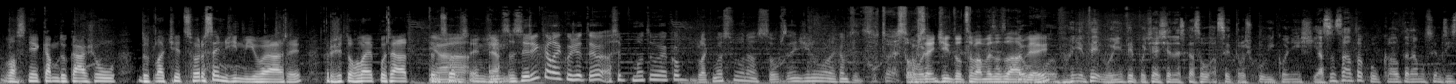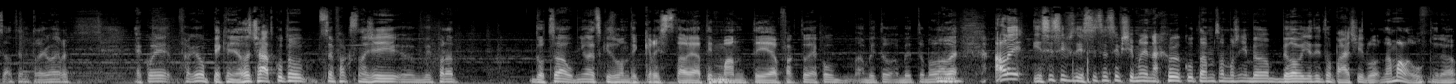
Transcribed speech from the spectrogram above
vlastně, kam dokážou dotlačit Source Engine vývojáři, protože tohle je pořád ten já, Source Engine. Já jsem si říkal, jako, že ty asi pamatuju jako Black Mesu na Source Engineu, ale říkám, co, co to je Source Engine, to, co máme za závěry? No, oni, ty, oni ty počítače dneska jsou asi trošku výkonnější. Já jsem se na to koukal, teda musím říct, a ten trailer jako je fakt jako pěkně. Na začátku to se fakt snaží eh, vypadat docela umělecky, jsou tam ty krystaly a ty Hmm. manty a fakt to jako, aby to, aby to bylo, ale, ale jestli, si, jestli jste si všimli, na chvilku tam samozřejmě bylo, bylo vidět i to páčidlo, na malou teda,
